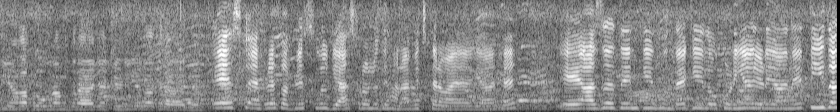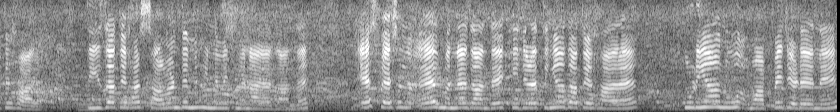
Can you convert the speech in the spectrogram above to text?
ਤੀਆਂ ਦਾ ਪ੍ਰੋਗਰਾਮ ਕਰਾਇਆ ਗਿਆ ਕਿਹੜੀ ਜਗ੍ਹਾ ਕਰਾਇਆ ਗਿਆ? ਇਸ ਐਫਰੇ ਪਬਲਿਕ ਸਕੂਲ ਗਿਆਸਪੁਰਾ ਲੁਧਿਆਣਾ ਵਿੱਚ ਕਰਵਾਇਆ ਗਿਆ ਹੈ। ਇਹ ਅੱਜ ਦੇ ਦਿਨ ਕੀ ਹੁੰਦਾ ਹੈ ਕਿ ਲੋਕ ਕੁੜੀਆਂ ਜਿਹੜੀਆਂ ਨੇ ਤੀਜ ਦਾ ਤਿਉਹਾਰ ਹੈ ਤੀਜ ਦਾ ਤਿਉਹਾਰ ਸਾਵਣ ਦੇ ਮਹੀਨੇ ਵਿੱਚ ਮਨਾਇਆ ਜਾਂਦਾ ਹੈ। ਇਹ ਸਪੈਸ਼ਲ ਇਹ ਮੰਨਿਆ ਜਾਂਦਾ ਹੈ ਕਿ ਜਿਹੜਾ ਤੀਆਂ ਦਾ ਤਿਉਹਾਰ ਹੈ ਕੁੜੀਆਂ ਨੂੰ ਮਾਪੇ ਜਿਹੜੇ ਨੇ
